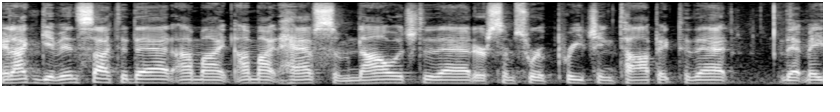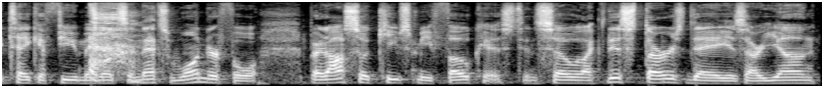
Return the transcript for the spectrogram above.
And I can give insight to that. I might I might have some knowledge to that or some sort of preaching topic to that that may take a few minutes and that's wonderful, but it also keeps me focused. And so like this Thursday is our young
